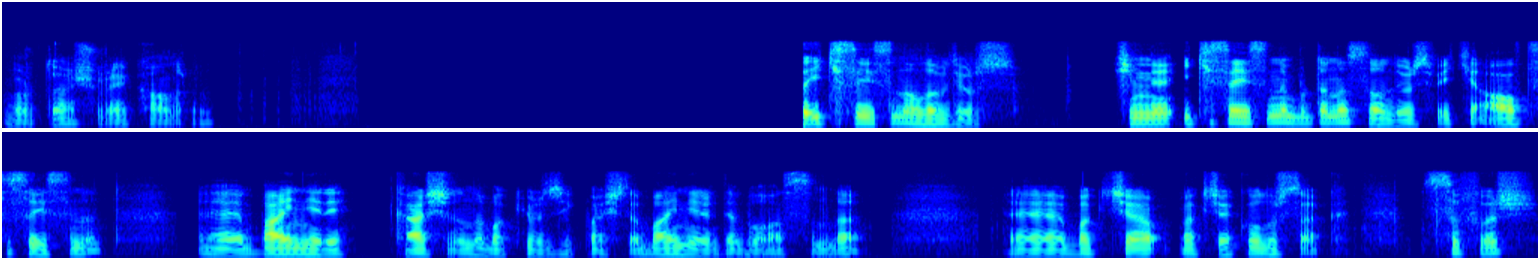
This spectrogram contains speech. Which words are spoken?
burada şuraya kaldıralım. Burada 2 sayısını alabiliyoruz. Şimdi 2 sayısını burada nasıl alıyoruz peki? 6 sayısının e, binary karşılığına bakıyoruz ilk başta. Binary de bu aslında. E, bakacak, bakacak olursak 0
